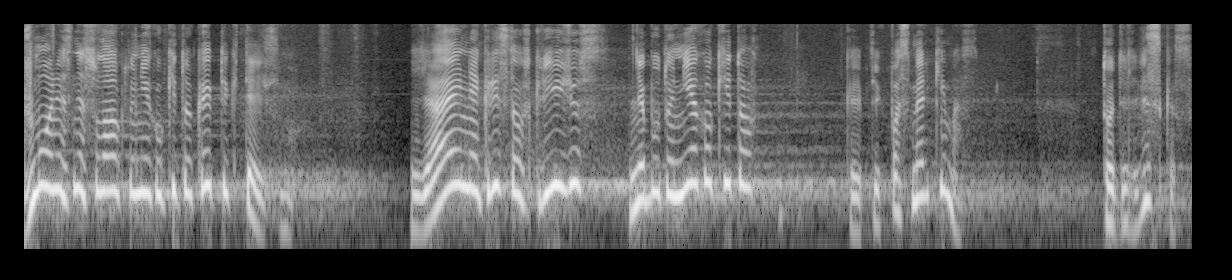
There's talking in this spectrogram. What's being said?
žmonės nesulauktų nieko kito kaip tik teismo. Jei ne Kristaus kryžius, nebūtų nieko kito kaip tik pasmerkimas. Todėl viskas,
